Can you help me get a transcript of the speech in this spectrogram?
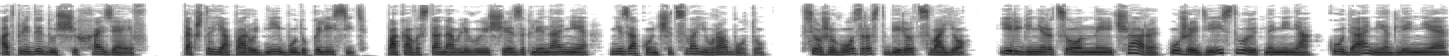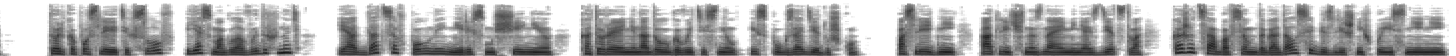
от предыдущих хозяев. Так что я пару дней буду колесить, пока восстанавливающее заклинание не закончит свою работу. Все же возраст берет свое, и регенерационные чары уже действуют на меня куда медленнее. Только после этих слов я смогла выдохнуть и отдаться в полной мере смущению, которое ненадолго вытеснил испуг за дедушку. Последний, отлично зная меня с детства, кажется, обо всем догадался без лишних пояснений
